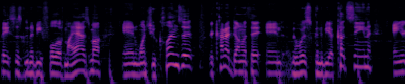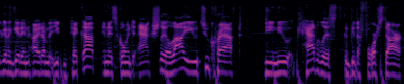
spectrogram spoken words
space is gonna be full of miasma. And once you cleanse it, you're kind of done with it. And there was gonna be a cutscene, and you're gonna get an item that you can pick up, and it's going to actually allow you to craft the new catalyst. It's gonna be the four star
